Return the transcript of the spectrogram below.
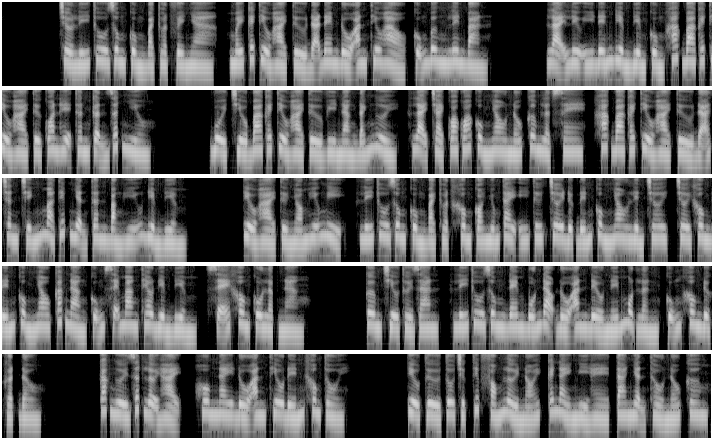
Chờ Lý Thu Dung cùng Bạch Thuật về nhà, mấy cái tiểu hài tử đã đem đồ ăn thiêu hảo, cũng bưng lên bàn. Lại lưu ý đến điểm điểm cùng khác ba cái tiểu hài tử quan hệ thân cận rất nhiều. Buổi chiều ba cái tiểu hài tử vì nàng đánh người, lại trải qua quá cùng nhau nấu cơm lật xe, khác ba cái tiểu hài tử đã chân chính mà tiếp nhận tân bằng hữu điểm điểm. Tiểu hài tử nhóm hữu nghị, Lý Thu Dung cùng Bạch Thuật không có nhúng tay ý tứ chơi được đến cùng nhau liền chơi, chơi không đến cùng nhau các nàng cũng sẽ mang theo điểm điểm, sẽ không cô lập nàng. Cơm chiều thời gian, Lý Thu Dung đem bốn đạo đồ ăn đều nếm một lần, cũng không được gật đầu. Các người rất lợi hại, hôm nay đồ ăn thiêu đến không tồi. Tiểu từ tô trực tiếp phóng lời nói, cái này nghỉ hè ta nhận thầu nấu cơm.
